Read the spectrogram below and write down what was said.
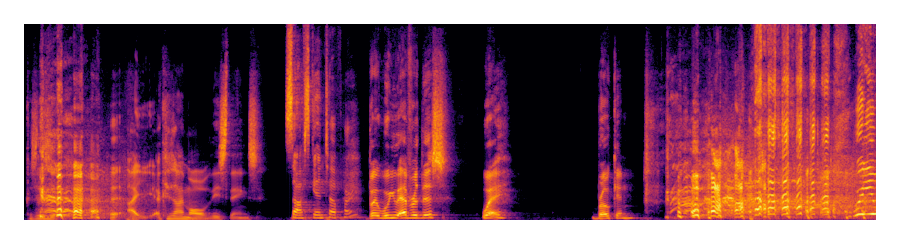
Because uh, I, because I'm all of these things. Soft skin, tough heart? But were you ever this way? Broken? Were you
